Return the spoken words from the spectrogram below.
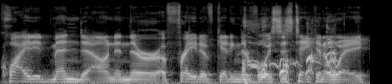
quieted men down and they're afraid of getting their voices taken away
